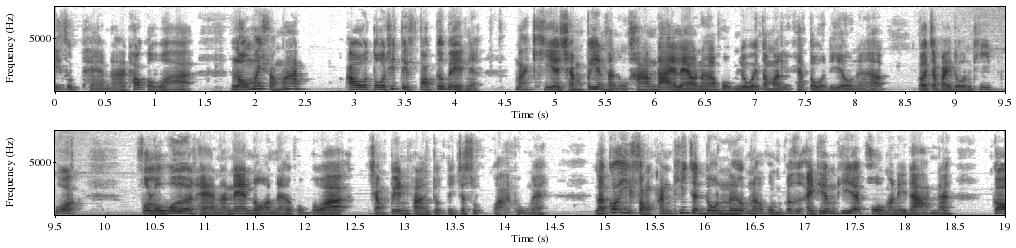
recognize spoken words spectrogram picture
ที่สุดแทนนะ เท่ากับว่าเราไม่สามารถเอาตัวที่ติด Stalker Blade เนี่ยมาเคลียร์แชมเปี้ยนฝั่งตรงข้ามได้แล้วนะครับ ผมยกเว้นแต่มันเหลือแค่ตัวเดียวนะครับ ก็จะไปโดนที่พวก follower แทนนะแน่นอนนะครับผมเพราะว่าแชมเปี้ยนพลังโจมตีจะสูงกว่าถูกไหมแล้วก็อีก 2 อันที่จะโดนเนิร์ฟนะผมก็คือไอเทมที่จะโผล่มาในด่านนะก็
